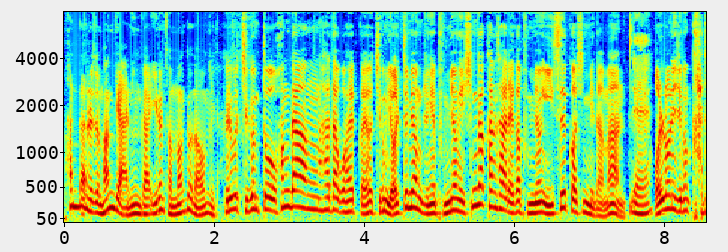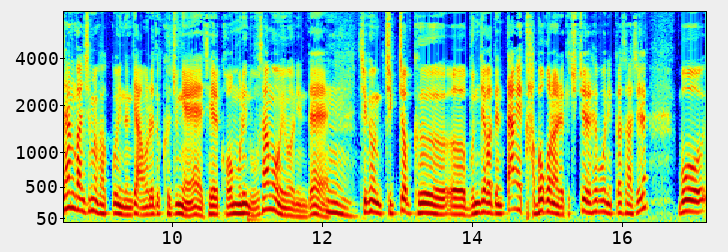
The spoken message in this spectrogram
판단을 좀 한 게 아닌가 이런 전망도 나옵니다. 그리고 지금 또 황당하다고 할까요? 지금 12명 중에 분명히 심각한 사례가 분명히 있을 것입니다만 예. 언론이 지금 가장 관심을 갖고 있는 게 아무래도 그 중에 제일 거물인 우상호 의원인데 음. 지금 직접 그 어, 문제가 된 땅에 가보거나 이렇게 취재를 해보니까 사실 뭐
